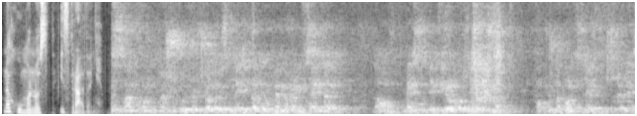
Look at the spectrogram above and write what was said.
na humanost i stradanje. Smatramo našom dužnoću obavezno da izgradimo memorialni centar na ovom mestu gde je bilo ortezisna okružna bolnica 1914.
